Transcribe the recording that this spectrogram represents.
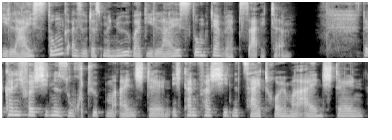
die Leistung, also das Menü über die Leistung der Webseite. Da kann ich verschiedene Suchtypen einstellen. Ich kann verschiedene Zeiträume einstellen.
